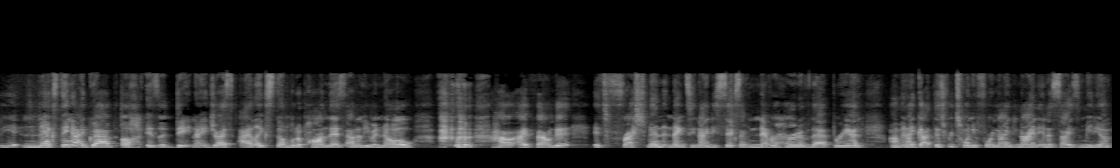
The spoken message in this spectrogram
The next thing I grabbed oh, is a date night dress. I like stumbled upon this. I don't even know how I found it. It's Freshman 1996. I've never heard of that brand. Um, and I got this for $24.99 in a size medium.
